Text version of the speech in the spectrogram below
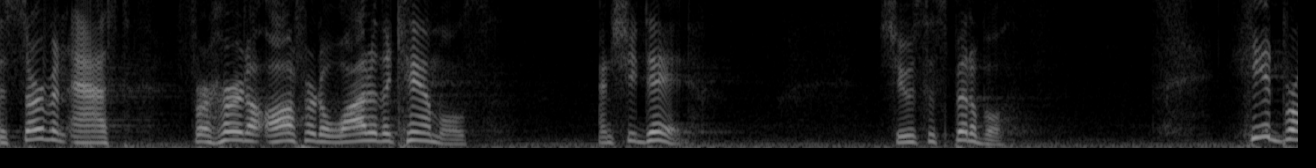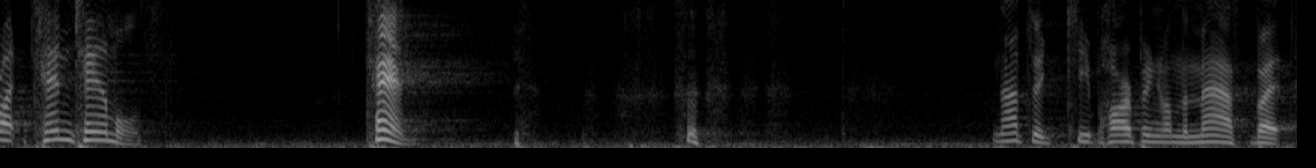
The servant asked for her to offer to water the camels, and she did. She was hospitable. He had brought 10 camels. 10. Not to keep harping on the math, but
